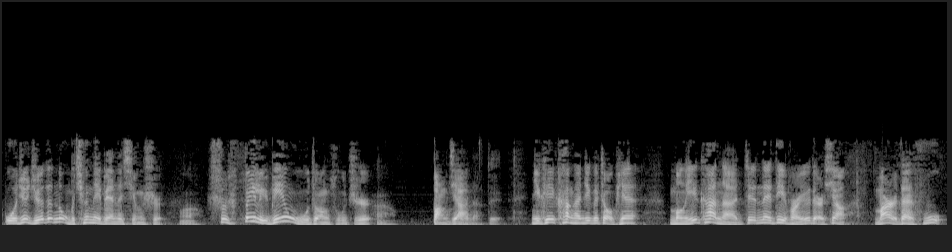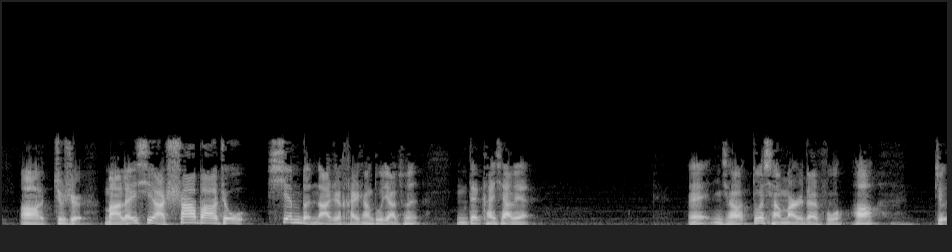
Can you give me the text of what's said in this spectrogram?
我就觉得弄不清那边的形势啊是菲律宾武装组织啊绑架的。对，你可以看看这个照片，猛一看呢，这那地方有点像马尔代夫啊，就是马来西亚沙巴州仙本那这海上度假村。你再看下边，哎，你瞧多像马尔代夫啊！就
